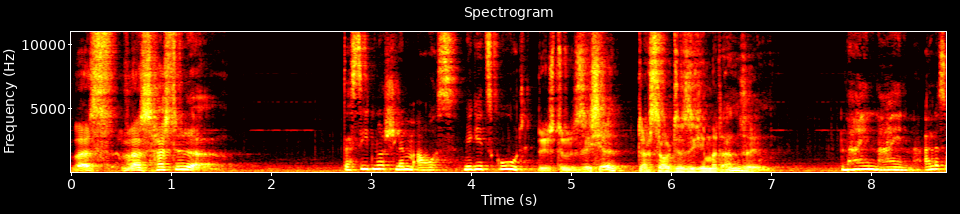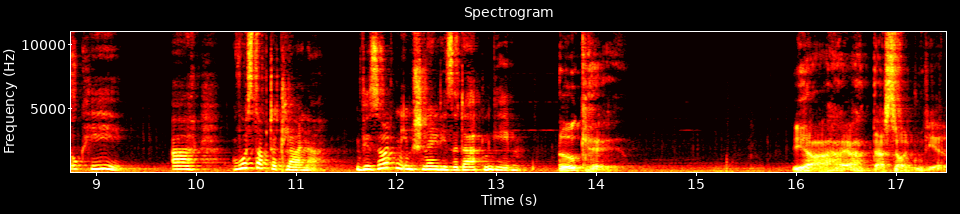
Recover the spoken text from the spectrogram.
was, was hast du da? Das sieht nur schlimm aus. Mir geht's gut. Bist du sicher? Das sollte sich jemand ansehen. Nein, nein, alles okay. Ah, wo ist Dr. Kleiner? Wir sollten ihm schnell diese Daten geben. Okay. Ja, ja, das sollten wir.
